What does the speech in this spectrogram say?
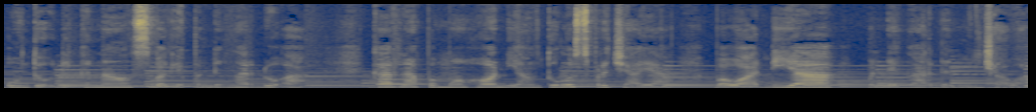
untuk dikenal sebagai pendengar doa, karena pemohon yang tulus percaya bahwa Dia mendengar dan menjawab.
